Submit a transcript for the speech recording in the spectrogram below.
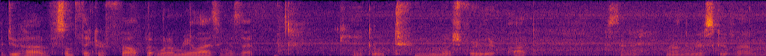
I do have some thicker felt, but what I'm realizing is that I can't go too much further up because then I run the risk of um,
